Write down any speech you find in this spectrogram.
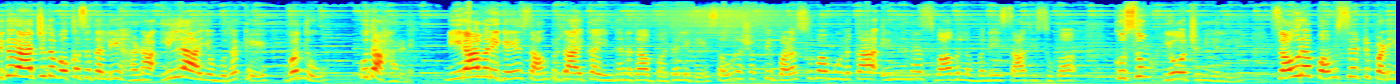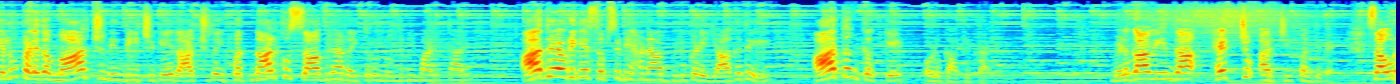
ಇದು ರಾಜ್ಯದ ಬೊಕ್ಕಸದಲ್ಲಿ ಹಣ ಇಲ್ಲ ಎಂಬುದಕ್ಕೆ ಒಂದು ಉದಾಹರಣೆ. ನೀರಾವರಿಗೆ ಸಾಂಪ್ರದಾಯಿಕ ಇಂಧನದ ಬದಲಿಗೆ ಸೌರಶಕ್ತಿ ಬಳಸುವ ಮೂಲಕ ಇಂಧನ ಸ್ವಾವಲಂಬನೆ ಸಾಧಿಸುವ ಕುಸುಮ್ ಯೋಜನೆಯಲ್ಲಿ ಸೌರ ಪಂಪ್ಸೆಟ್ ಪಡೆಯಲು ಕಳೆದ ಮಾರ್ಚ್ನಿಂದೀಚೆಗೆ ರಾಜ್ಯದ ಇಪ್ಪತ್ನಾಲ್ಕು ಸಾವಿರ ರೈತರು ನೋಂದಣಿ ಮಾಡಿದ್ದಾರೆ. ಆದರೆ ಅವರಿಗೆ ಸಬ್ಸಿಡಿ ಹಣ ಬಿಡುಗಡೆಯಾಗದೆ ಆತಂಕಕ್ಕೆ ಒಳಗಾಗಿದ್ದಾರೆ. ಬೆಳಗಾವಿಯಿಂದ ಹೆಚ್ಚು ಅರ್ಜಿ ಬಂದಿವೆ ಸೌರ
